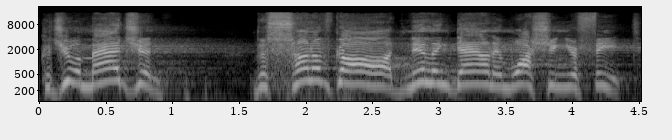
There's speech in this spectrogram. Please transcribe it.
Could you imagine the Son of God kneeling down and washing your feet?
